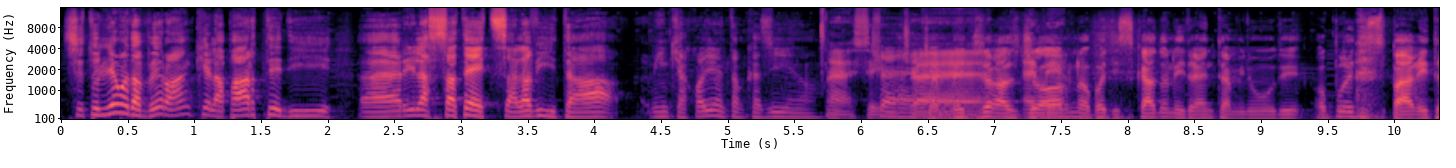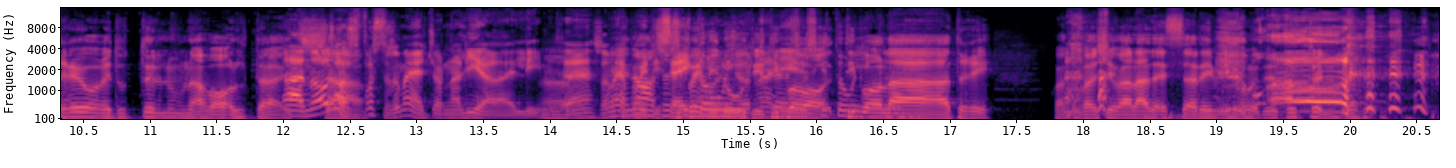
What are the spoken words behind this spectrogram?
Se togliamo davvero anche la parte di eh, rilassatezza, la vita, minchia, qua diventa un casino. Eh sì, Cioè- cioè, Cioè, mezz'ora al vero. giorno, poi ti scadono i 30 minuti. Oppure ti spari tre ore tutte in una volta. Ah, non lo so, forse secondo me è giornaliera il limite, Ah. eh. Secondo Eh me no, poi ti c'è sei minuti, tipo, tipo la 3 quando faceva la testa dei minuti. Tutto il...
